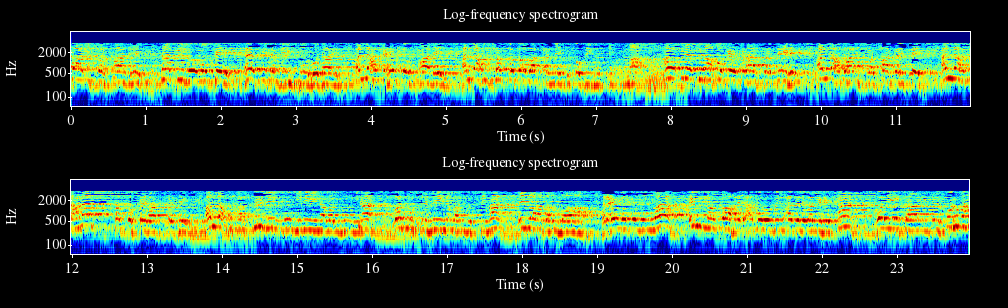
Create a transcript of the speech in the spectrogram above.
بارش برسا دے تاکہ لوگوں کے ایسی تکلیف دور ہو جائے۔ اللہ کہہ کو اٹھا لے۔ اللہ ہم سب کو توبہ کرنے کی توفیق فرما۔ ہم اپنے گناہوں کے اعتراض کرتے ہیں۔ اللہ بارش کر کے اللہ تعالیٰ سب کو خیرات کر دے۔ اللہ للمؤمنین والمؤمنات والمسلمین والمسلمات، عباد اللہ رحمكم الله ان الله يأمر بالعدل والإحسان وإيتاء ذي القربى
